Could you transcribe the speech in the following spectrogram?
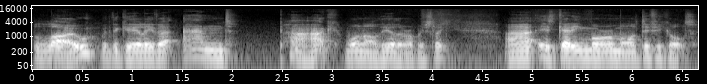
low with the gear lever and park, one or the other obviously, uh, is getting more and more difficult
